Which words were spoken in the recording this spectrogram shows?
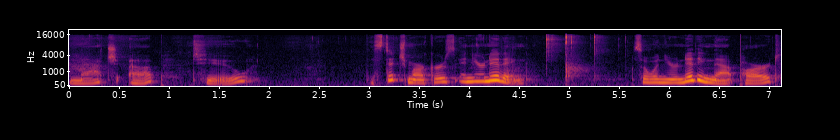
match up to the stitch markers in your knitting. So when you're knitting that part,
